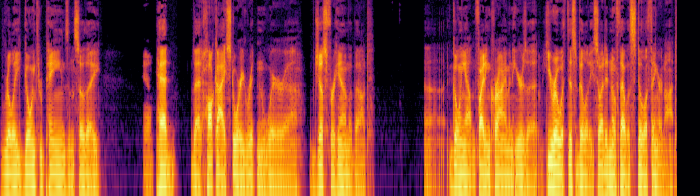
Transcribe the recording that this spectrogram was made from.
really going through pains, and so they Yeah. had that Hawkeye story written where uh, just for him about uh, going out and fighting crime, and here's a hero with disability. So I didn't know if that was still a thing or not.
